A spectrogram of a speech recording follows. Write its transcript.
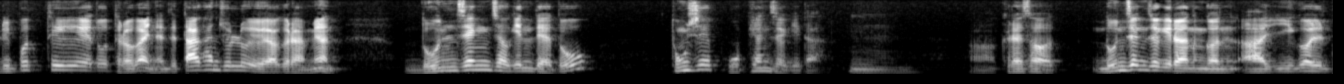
리포트에도 들어가 있는데 딱 한 줄로 요약을 하면 논쟁적인데도 동시에 보편적이다. 음. 어, 그래서 논쟁적이라는 건 아 이걸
